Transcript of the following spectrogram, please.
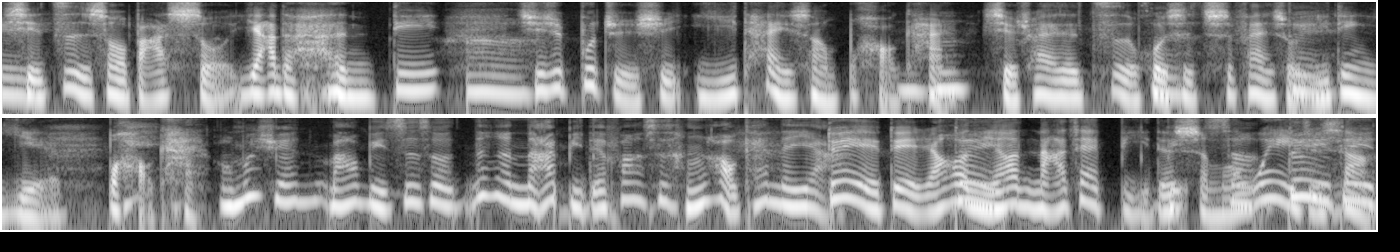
写字的时候把手压得很低，其实不只是仪态上不好看，写出来的字或是吃饭的时候一定也不好看。我们学毛笔字的时候，那个拿笔的方式很好看的呀，对对，然后你要拿在笔的什么位置上，对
